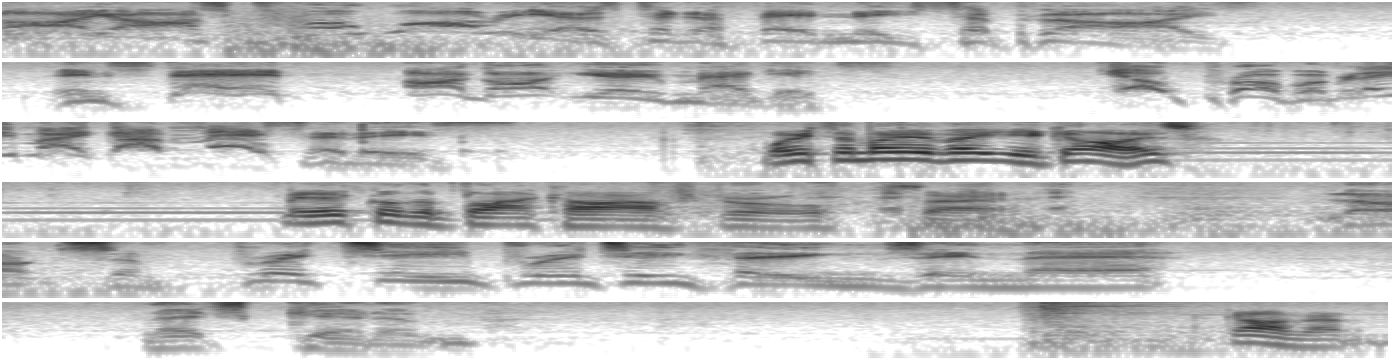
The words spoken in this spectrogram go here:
I asked for warriors to defend these supplies. Instead, I got you maggots. You'll probably make a mess of this. Way to motivate you guys. We've got the black heart after all, so. Lots of pretty, pretty things in there. Let's get him. Go on then.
